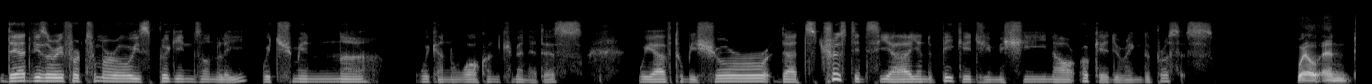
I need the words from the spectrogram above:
the advisory for tomorrow is plugins only, which mean uh, we can work on Kubernetes. We have to be sure that trusted CI and the PKG machine are okay during the process. Well, and,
